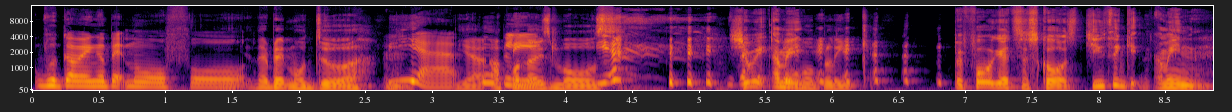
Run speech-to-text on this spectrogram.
were going a bit more for They're a bit more dour. yeah Yeah, more up on those moors. should we? I mean, more mean, bleak. before we go to the scores, do you think? It, I mean,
